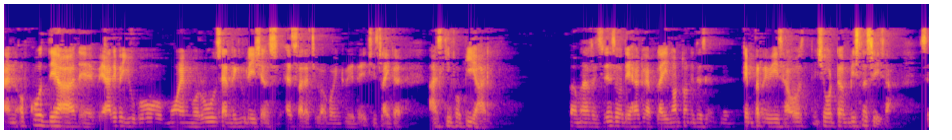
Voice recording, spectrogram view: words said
and of course, they are there. Wherever you go, more and more rules and regulations as far as you are going to it. is like a, asking for PR, permanent residence. So they have to apply not only the temporary visa or short-term business visa. So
